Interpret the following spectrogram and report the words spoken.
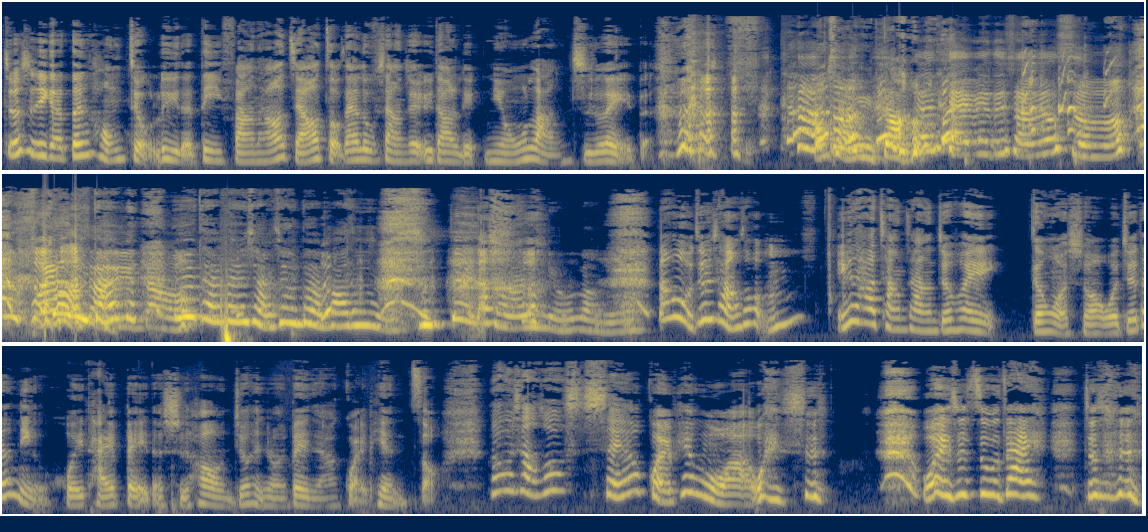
就是一个灯红酒绿的地方，然后只要走在路上就遇到牛牛郎之类的。好想遇到，在台北的想象什么？我也好想遇到，因为台北的想象到底发生什么事？对，然后牛郎啊。然后我就想说，嗯，因为他常常就会跟我说，我觉得你回台北的时候，你就很容易被人家拐骗走。然后我想说，谁要拐骗我啊？我也是，我也是住在，就是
